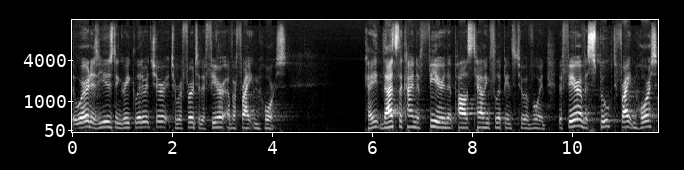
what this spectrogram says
The word is used in Greek literature to refer to the fear of a frightened horse. Okay? That's the kind of fear that Paul is telling Philippians to avoid. The fear of a spooked, frightened horse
